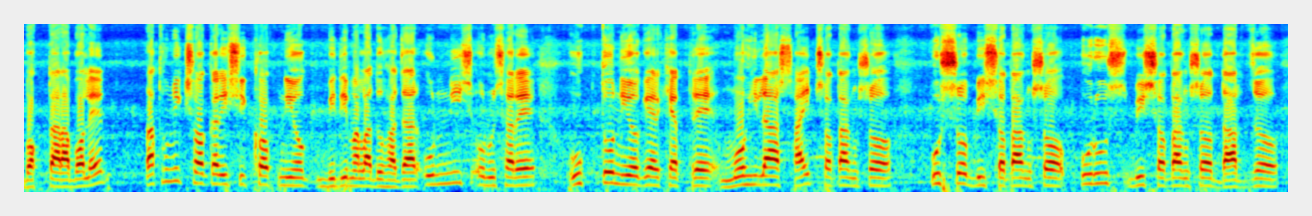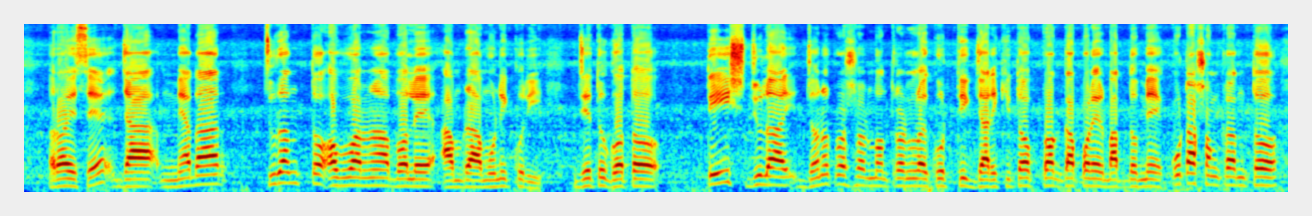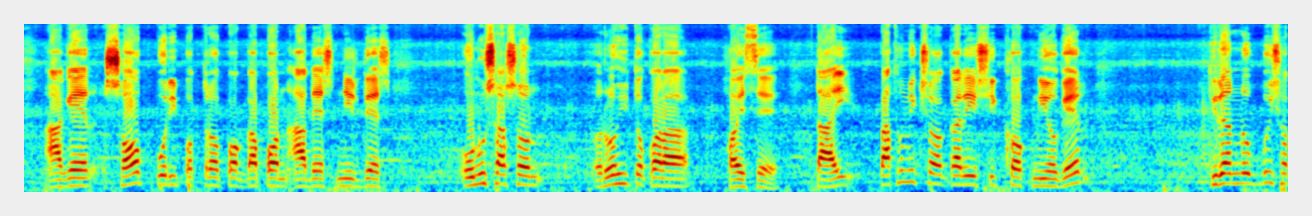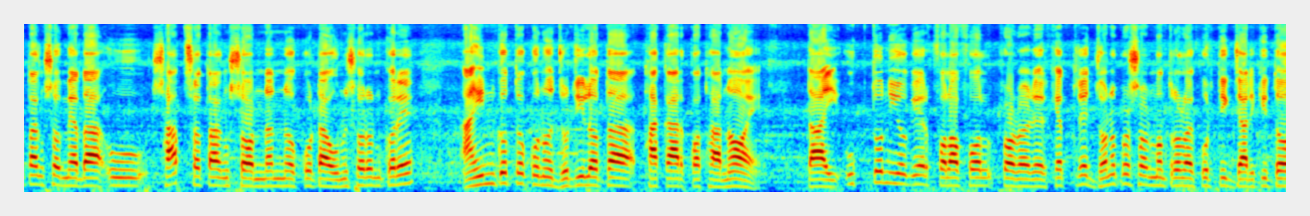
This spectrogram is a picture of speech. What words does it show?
বক্তারা বলেন, প্রাথমিক সহকারী শিক্ষক নিয়োগ বিধিমালা দু হাজার উনিশ অনুসারে উক্ত নিয়োগের ক্ষেত্রে মহিলা ষাট শতাংশ, পুরুষ বিশ শতাংশ, পুরুষ বিশ শতাংশ ধার্য রয়েছে, যা মেধার চূড়ান্ত অবমাননা বলে আমরা মনে করি। যেহেতু গত তেইশ জুলাই জনপ্রশাসন মন্ত্রণালয় কর্তৃক জারিকৃত প্রজ্ঞাপনের মাধ্যমে কোটা সংক্রান্ত আগের সব পরিপত্র প্রজ্ঞাপন, আদেশ, নির্দেশ অনুশাসন রহিত করা হয়েছে। তাই প্রাথমিক সহকারী শিক্ষক নিয়োগের তিরানব্বই শতাংশ মেধা ও সাত শতাংশ অন্যান্য কোটা অনুসরণ করে আইনগত কোনো জটিলতা থাকার কথা নয়। তাই উক্ত নিয়োগের ফলাফল প্রণয়নের ক্ষেত্রে জনপ্রশাসন মন্ত্রণালয় কর্তৃক জারিকৃত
